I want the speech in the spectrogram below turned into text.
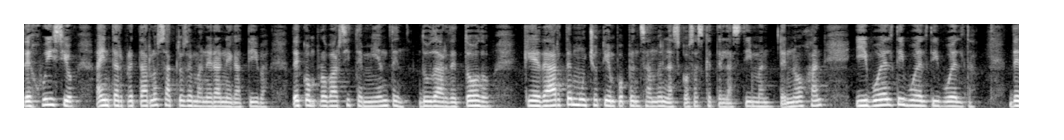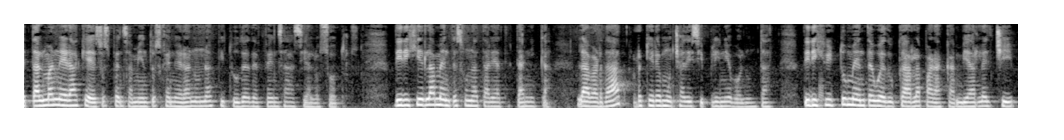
de juicio, a interpretar los actos de manera negativa, de comprobar si te mienten, dudar de todo, quedarte mucho tiempo pensando en las cosas que te lastiman, te enojan y vuelta y vuelta y vuelta, de tal manera que esos pensamientos generan una actitud de defensa hacia los otros. Dirigir la mente es una tarea titánica. La verdad requiere mucha disciplina y voluntad. Dirigir tu mente o educarla para cambiarle el chip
